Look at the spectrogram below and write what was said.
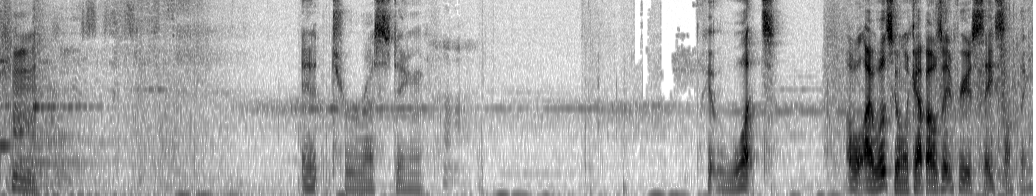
Hmm. Interesting. Look at what? Oh, well, I was gonna look at, but I was waiting for you to say something.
